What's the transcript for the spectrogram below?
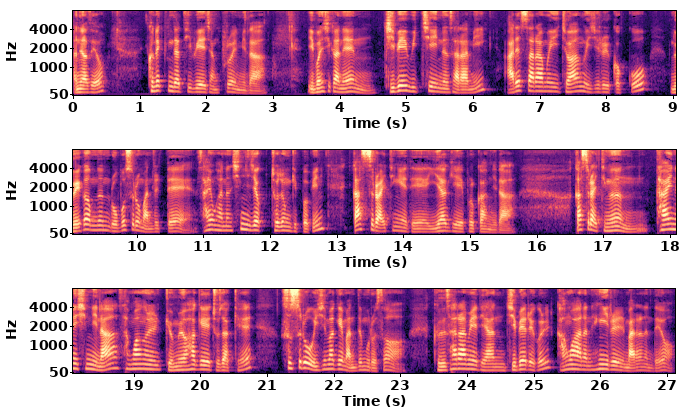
안녕하세요. 커넥팅다 TV의 장프로입니다. 이번 시간엔 지배 위치에 있는 사람이 아랫사람의 저항 의지를 꺾고 뇌가 없는 로봇으로 만들 때 사용하는 심리적 조정 기법인 가스라이팅에 대해 이야기해 볼까 합니다. 가스라이팅은 타인의 심리나 상황을 교묘하게 조작해 스스로 의심하게 만듦으로써 그 사람에 대한 지배력을 강화하는 행위를 말하는데요.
